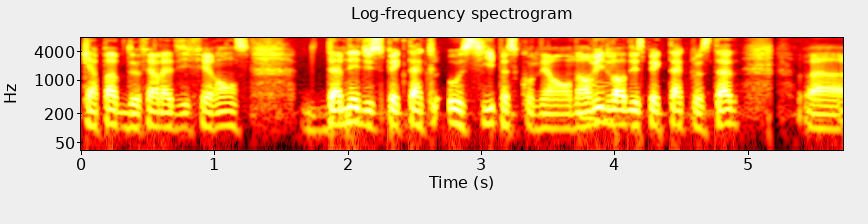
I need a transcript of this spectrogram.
capable de faire la différence, d'amener du spectacle aussi, parce qu'on on a envie de voir du spectacle au stade. Euh,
